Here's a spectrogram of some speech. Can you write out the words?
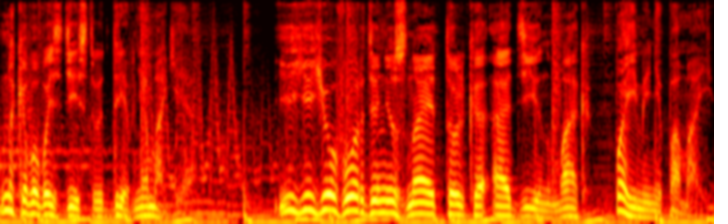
на кого воздействует древняя магия. И ее в Ордене знает только один маг по имени Памай.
